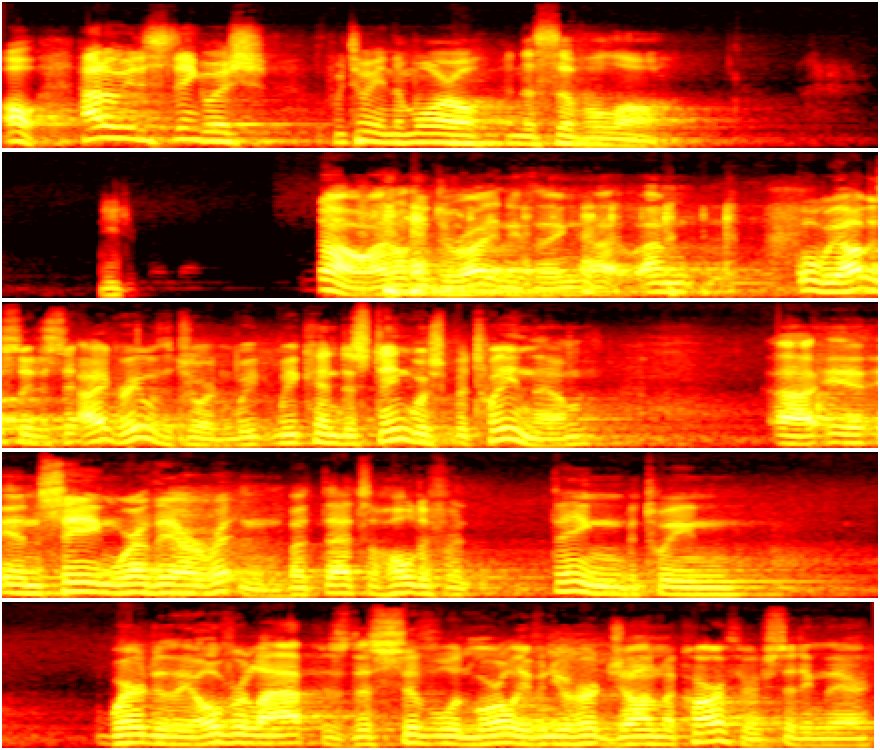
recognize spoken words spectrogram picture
oh, how do we distinguish between the moral and the civil law? No, I don't need to write anything. I, am well, we obviously, just, I agree with Jordan. We, we can distinguish between them uh, in, in seeing where they are written, but that's a whole different thing between where do they overlap? Is this civil and moral? Even you heard John MacArthur sitting there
